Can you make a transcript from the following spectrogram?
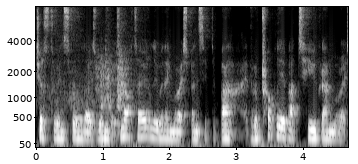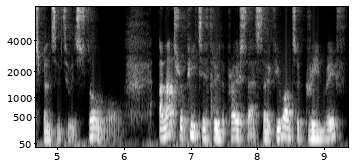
just to install those windows, not only were they more expensive to buy, they were probably about two grand more expensive to install. And that's repeated through the process. So if you want a green roof,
